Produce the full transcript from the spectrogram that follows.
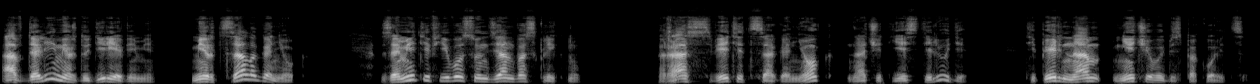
а вдали между деревьями мерцал огонек. Заметив его, Сунцзян воскликнул. «Раз светится огонек, значит, есть и люди. Теперь нам нечего беспокоиться.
